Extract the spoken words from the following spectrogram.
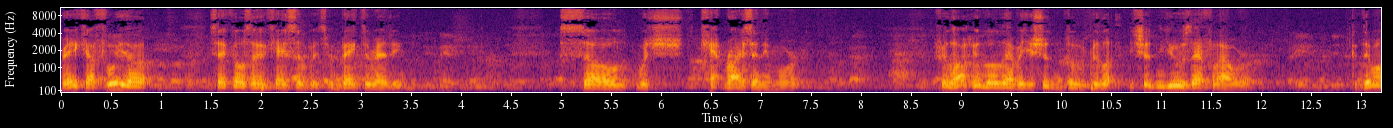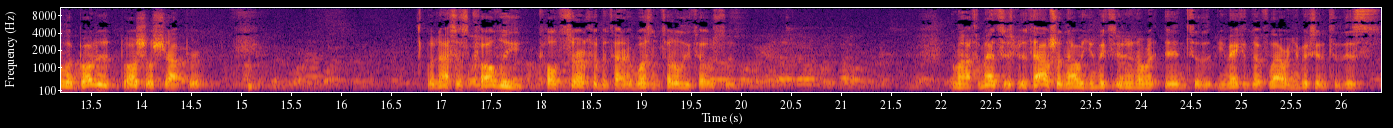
Rei kafuya, so it goes like a case of it's been baked already, so which can't rise anymore. You shouldn't do you shouldn't use that flour. They want the boshel shopper. Lunas is kali called circha betana. It wasn't totally toasted. Now you mix it in, into the, you make it into a flour and you mix it into this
